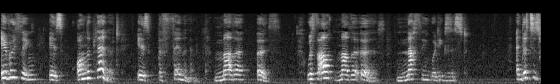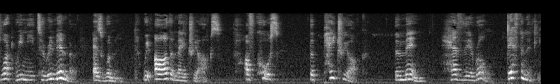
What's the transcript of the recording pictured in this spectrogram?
Everything is on the planet is the feminine. Mother Earth. Without Mother Earth, nothing would exist. And this is what we need to remember as women. We are the matriarchs. Of course, the patriarch, the men, have their role, definitely.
